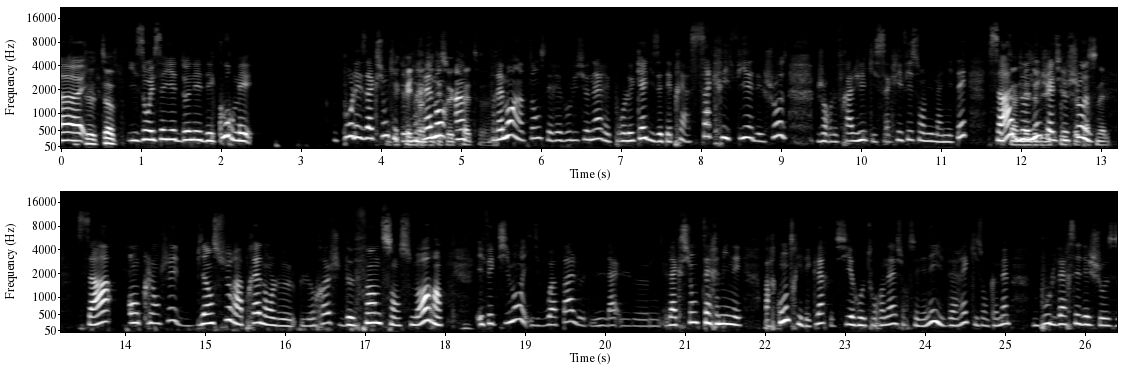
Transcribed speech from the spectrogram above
Euh, top. ils ont essayé de donner des cours, mais pour les actions qui étaient vraiment, in- vraiment intenses et révolutionnaires et pour lesquelles ils étaient prêts à sacrifier des choses, genre le fragile qui sacrifie son humanité, ça a donné quelque chose personnels. Ça a enclenché, bien sûr, après dans le, le rush de fin de Sens Mort. Effectivement, il ne voit pas la- l'action terminée. Par contre, il est clair que s'il retournait sur Séléné, il verrait qu'ils ont quand même bouleversé des choses.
